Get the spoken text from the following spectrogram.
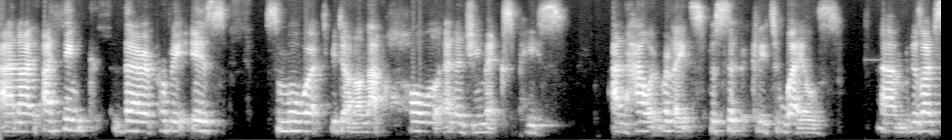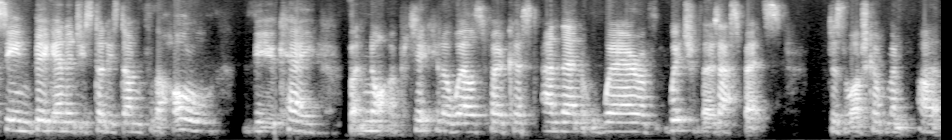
And I, I think there probably is some more work to be done on that whole energy mix piece and how it relates specifically to Wales. Um, because I've seen big energy studies done for the whole the UK, but not a particular Wales focused? And then where of which of those aspects does the Welsh government uh,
